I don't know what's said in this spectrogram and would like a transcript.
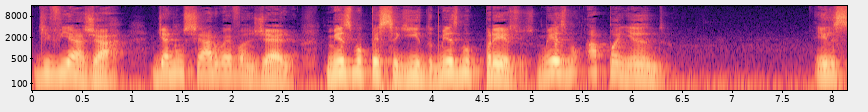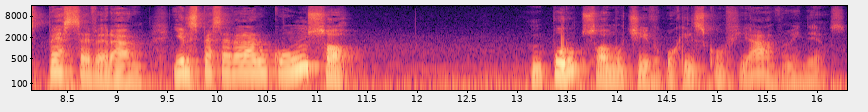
de viajar, de anunciar o Evangelho, mesmo perseguido, mesmo presos, mesmo apanhando. Eles perseveraram. E eles perseveraram com um só por um só motivo, porque eles confiavam em Deus.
